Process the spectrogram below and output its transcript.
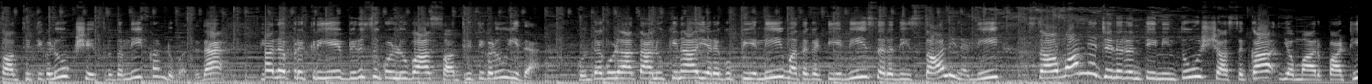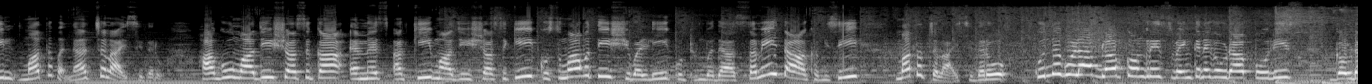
ಸಾಧ್ಯತೆಗಳು ಕ್ಷೇತ್ರದಲ್ಲಿ ಕಂಡುಬಂದಿದೆ. ಮತದಾನ ಪ್ರಕ್ರಿಯೆ ಬಿರುಸುಗೊಳ್ಳುವ ಸಾಧ್ಯತೆಗಳೂ ಇದೆ. ಕುಂದಗೋಳ ತಾಲೂಕಿನ ಯರಗುಪ್ಪಿಯಲ್ಲಿ ಮತಗಟ್ಟೆಯಲ್ಲಿ ಸರದಿ ಸಾಲಿನಲ್ಲಿ ಸಾಮಾನ್ಯ ಜನರಂತೆ ನಿಂತು ಶಾಸಕ ಎಂಆರ್ ಪಾಟೀಲ್ ಮತವನ್ನ ಚಲಾಯಿಸಿದರು. ಹಾಗೂ ಮಾಜಿ ಶಾಸಕ ಎಂಎಸ್ ಅಕ್ಕಿ, ಮಾಜಿ ಶಾಸಕಿ ಕುಸುಮಾವತಿ ಶಿವಳ್ಳಿ ಕುಟುಂಬದ ಸಮೇತ ಆಗಮಿಸಿ ಮತ ಚಲಾಯಿಸಿದರು. Kundagol block Congress Venkanagouda police, Gouda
